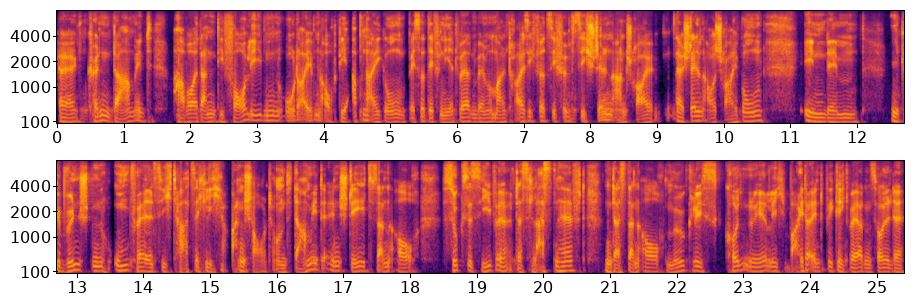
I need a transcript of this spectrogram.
äh, können damit aber dann die Vorlieben oder eben auch die Abneigung besser definiert werden, wenn man mal 30, 40, 50 Stellen äh, Stellenausschreibungen in dem gewünschten Umfeld sich tatsächlich anschaut. Und damit entsteht dann auch sukzessive das Lastenheft, das dann auch möglichst kontinuierlich weiterentwickelt werden sollte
